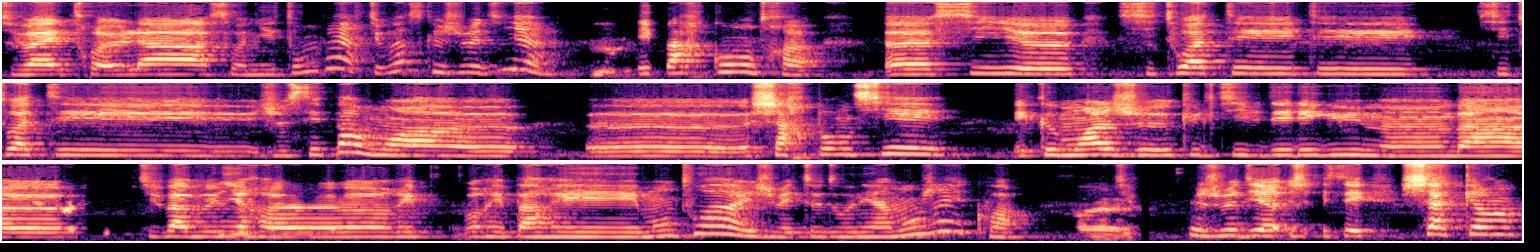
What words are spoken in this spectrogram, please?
tu vas être là à soigner ton vert. Tu vois ce que je veux dire? Et par contre, euh, si, euh, si toi, t'es si toi, tu es, je sais pas moi, euh, euh, charpentier et que moi, je cultive des légumes, euh, ben, tu vas venir réparer mon toit et je vais te donner à manger, quoi. je veux dire, c'est chacun,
